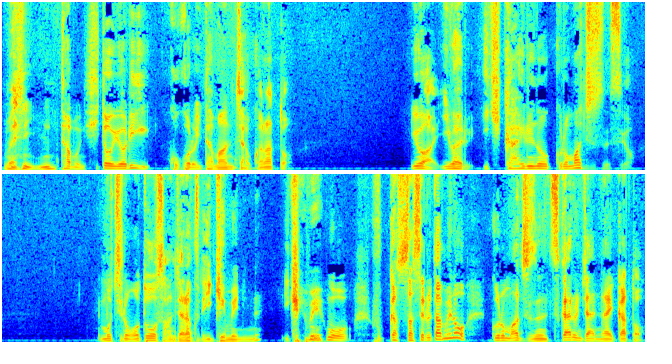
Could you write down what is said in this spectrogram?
多分人より心痛まんちゃうかなと。要は、いわゆる生き返りの黒魔術ですよ。もちろんお父さんじゃなくてイケメンにね、イケメンを復活させるための黒魔術に使えるんじゃないかと、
